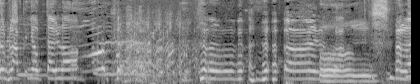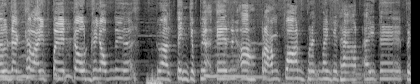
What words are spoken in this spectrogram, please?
សម្រាប់ខ្ញុំទៅលោក អើយពូឥឡូវនឹងថ្លៃពេទ្យកូនខ្ញុំនេះគាត់ទិញជាពាក់គេនឹងអស់5000ព្រឹកមិញគេថាអត់អីទេប្រ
